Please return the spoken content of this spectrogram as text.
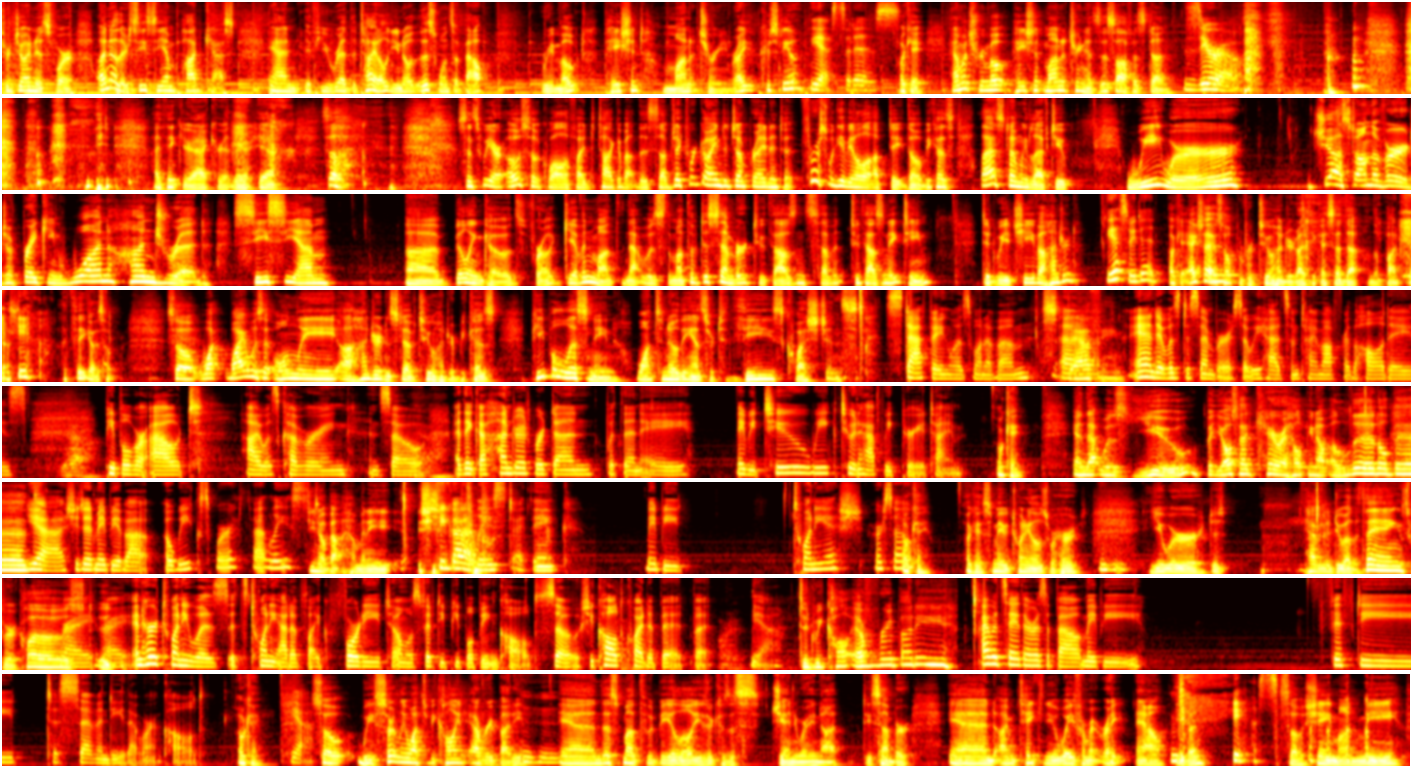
Thanks for joining us for another CCM podcast. And if you read the title, you know that this one's about remote patient monitoring, right, Christina? Yes, it is. Okay, how much remote patient monitoring has this office done? Zero. I think you're accurate there. Yeah. So, since we are oh also qualified to talk about this subject, we're going to jump right into it. First, we'll give you a little update though, because last time we left you, we were just on the verge of breaking 100 CCM uh, billing codes for a given month, and that was the month of December 2007, 2018. Did we achieve 100? Yes, we did. Okay, actually, I was mm. hoping for 200. I think I said that on the podcast. Yeah. I think I was hoping. So, why, why was it only 100 instead of 200? Because people listening want to know the answer to these questions. Staffing was one of them. Uh, Staffing. and it was December, so we had some time off for the holidays. Yeah. People were out. I was covering, and so I think hundred were done within a maybe two week, two and a half week period of time. Okay. And that was you, but you also had Kara helping out a little bit. Yeah, she did maybe about a week's worth at least. Do you know about how many she got at least, I think, maybe twenty ish or so. Okay. Okay. So maybe 20 of those were hers. Mm-hmm. You were just having to do other things. We were closed. Right, It- right. And her 20 was, it's 20 out of like 40 to almost 50 people being called. So she called quite a bit, but yeah. Did we call everybody? I would say there was about maybe 50 to 70 that weren't called. Okay. Yeah. So we certainly want to be calling everybody. Mm-hmm. And this month would be a little easier because it's January, not December. And I'm taking you away from it right now, even. yes. so shame on me.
